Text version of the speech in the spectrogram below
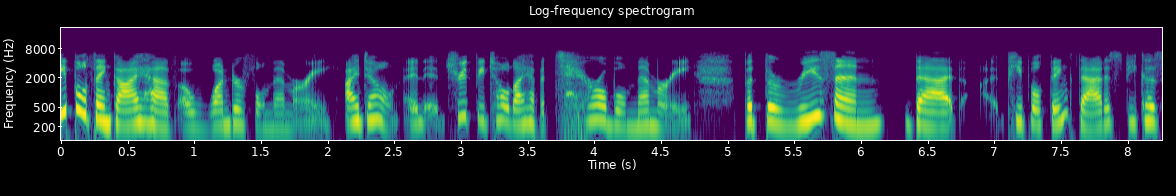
People think I have a wonderful memory. I don't. And it, truth be told, I have a terrible memory. But the reason that people think that is because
